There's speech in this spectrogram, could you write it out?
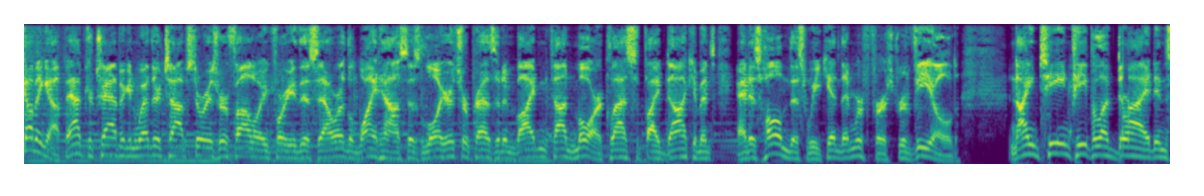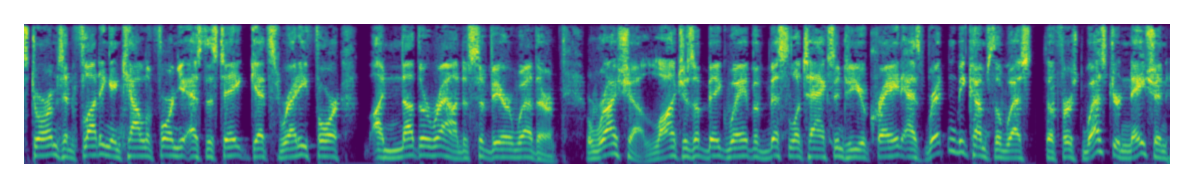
Coming up, after traffic and weather, top stories we're following for you this hour. The White House's lawyers for President Biden found more classified documents at his home this weekend than were first revealed. 19 people have died in storms and flooding in California as the state gets ready for another round of severe weather. Russia launches a big wave of missile attacks into Ukraine as Britain becomes the West, the first Western nation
